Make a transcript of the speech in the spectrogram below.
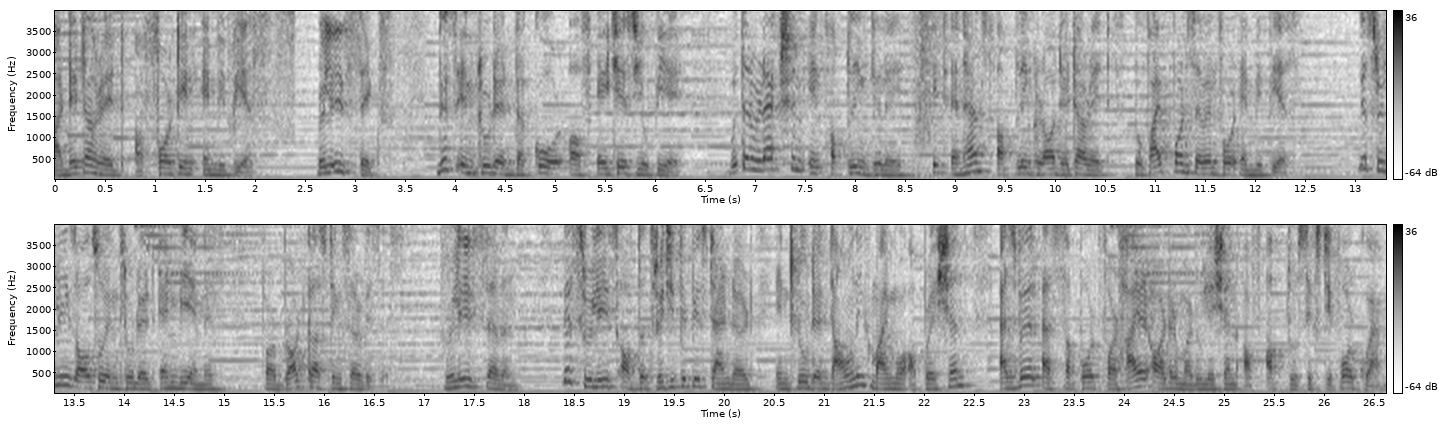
a data rate of 14 Mbps. Release 6 This included the core of HSUPA with a reduction in uplink delay, it enhanced uplink raw data rate to 5.74 Mbps. This release also included MBMS for broadcasting services. Release 7 This release of the 3GPP standard included downlink MIMO operation as well as support for higher order modulation of up to 64 QAM.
